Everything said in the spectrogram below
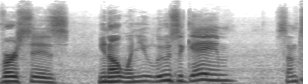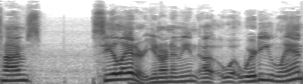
versus, you know, when you lose a game, sometimes see you later. You know what I mean? Uh, wh- where do you land?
